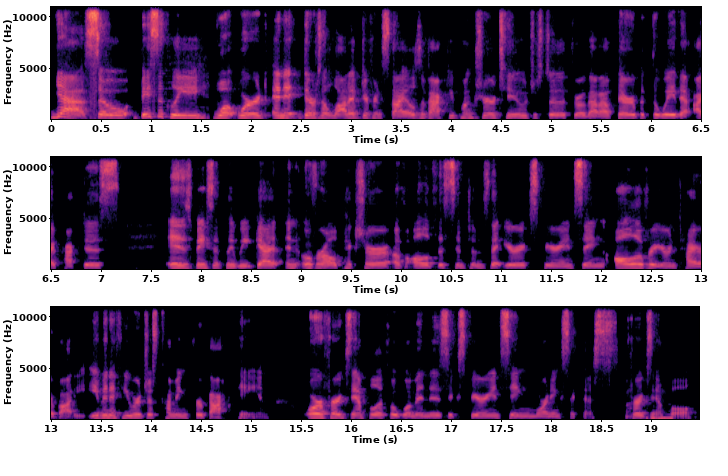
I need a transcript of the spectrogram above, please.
Yeah. So basically what word, and it, there's a lot of different styles of acupuncture too, just to throw that out there. But the way that I practice is basically we get an overall picture of all of the symptoms that you're experiencing all over your entire body, even if you were just coming for back pain. Or, for example, if a woman is experiencing morning sickness, for mm-hmm. example,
